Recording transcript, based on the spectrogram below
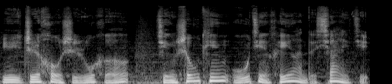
欲知后事如何，请收听《无尽黑暗》的下一集。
